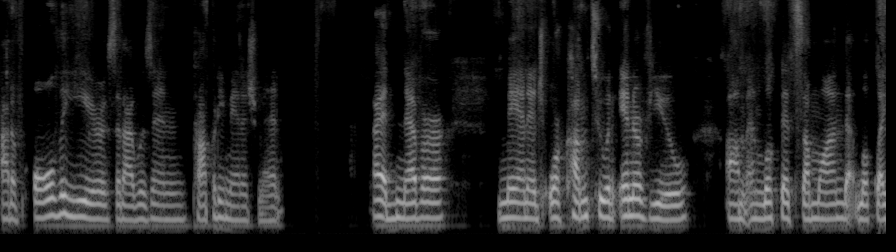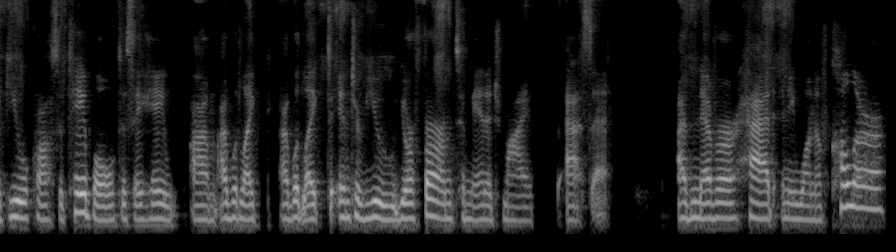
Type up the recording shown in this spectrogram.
out of all the years that I was in property management, I had never managed or come to an interview um, and looked at someone that looked like you across the table to say, "Hey, um, I would like I would like to interview your firm to manage my asset." I've never had anyone of color,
